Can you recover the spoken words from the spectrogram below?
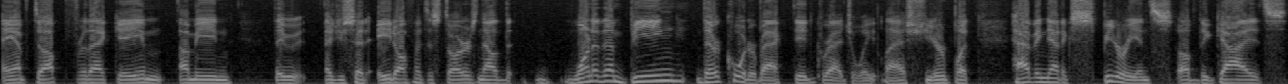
amped up for that game. I mean, they, as you said, eight offensive starters. Now, one of them being their quarterback did graduate last year, but having that experience of the guys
